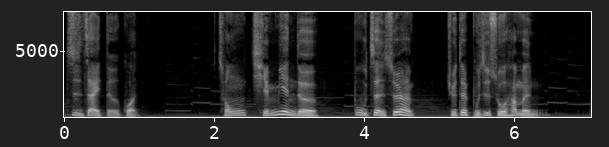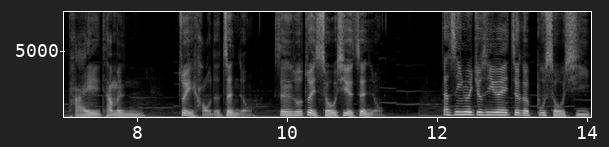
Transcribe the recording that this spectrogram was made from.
志在得冠。从前面的布阵，虽然绝对不是说他们排他们最好的阵容，甚至说最熟悉的阵容，但是因为就是因为这个不熟悉，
